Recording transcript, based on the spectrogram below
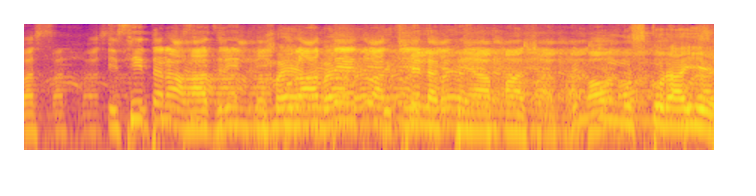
बस इसी तरह हाजरीन मुस्कुराते हैं तो अच्छे लगते हैं आप माशाल्लाह। बिल्कुल मुस्कुराइए।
